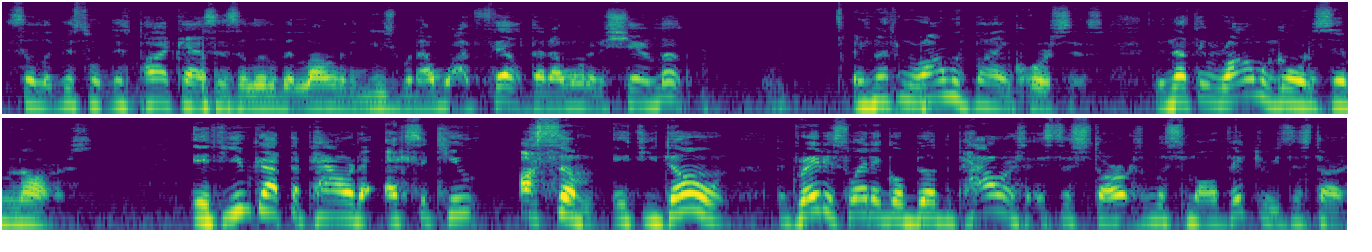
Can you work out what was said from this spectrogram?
So look, this one, this podcast is a little bit longer than usual, but I, I felt that I wanted to share. Look, there's nothing wrong with buying courses. There's nothing wrong with going to seminars. If you've got the power to execute, awesome. If you don't, the greatest way to go build the power is to start with small victories and start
